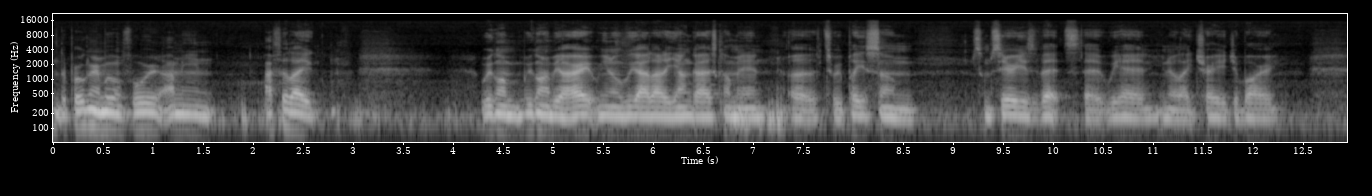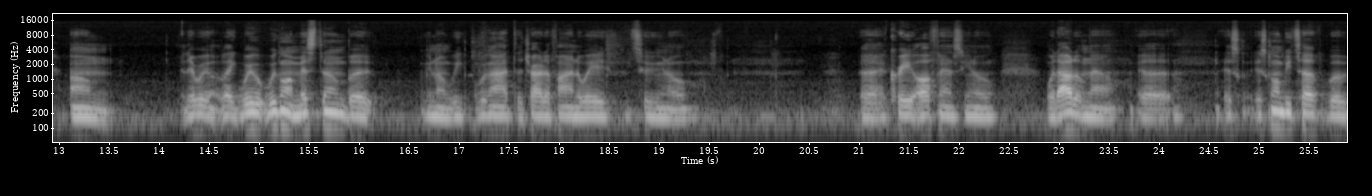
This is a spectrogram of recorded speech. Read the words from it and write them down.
the program moving forward, I mean, I feel like we're gonna we're gonna be all right. You know, we got a lot of young guys coming in uh, to replace some some serious vets that we had. You know, like Trey Jabarie. Um, they were like we we're gonna miss them, but you know we we're gonna have to try to find a way to you know uh, create offense. You know, without them now, uh, it's it's gonna be tough, but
